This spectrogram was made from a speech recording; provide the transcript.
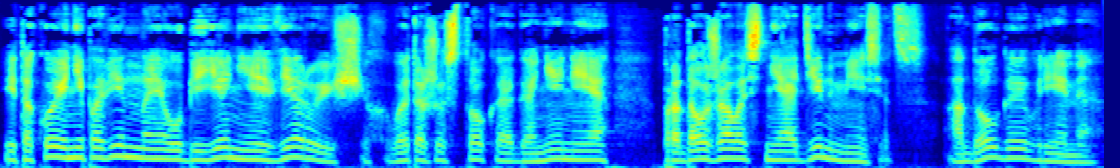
И такое неповинное убиение верующих в это жестокое гонение продолжалось не один месяц, а долгое время.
